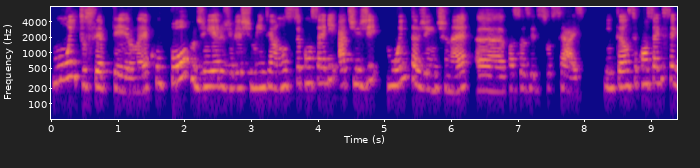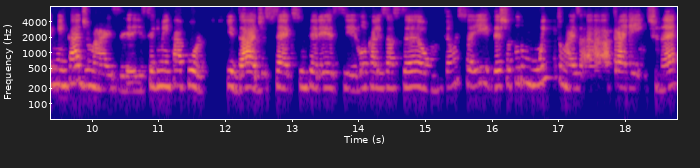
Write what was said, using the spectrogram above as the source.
muito certeiro, né? Com pouco dinheiro de investimento em anúncios, você consegue atingir muita gente, né? Uh, com as suas redes sociais. Então, você consegue segmentar demais, e segmentar por idade, sexo, interesse, localização. Então, isso aí deixa tudo muito mais atraente, né?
